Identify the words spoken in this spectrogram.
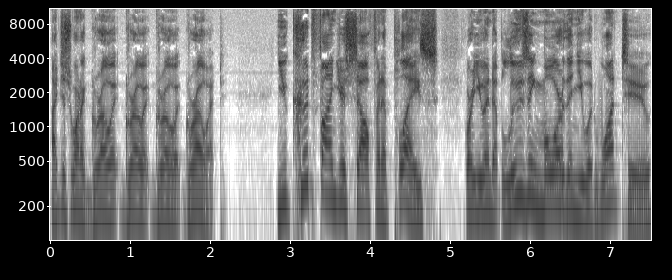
I just want to grow it, grow it, grow it, grow it. You could find yourself in a place where you end up losing more than you would want to,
